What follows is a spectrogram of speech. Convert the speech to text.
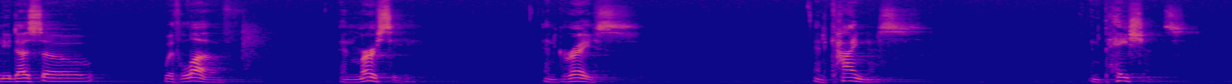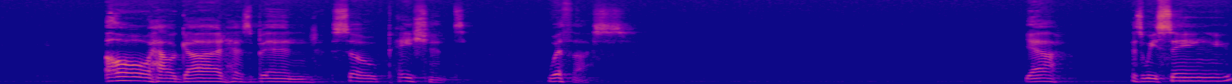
And he does so with love and mercy and grace and kindness and patience. Oh, how God has been so patient with us. Yeah, as we sing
